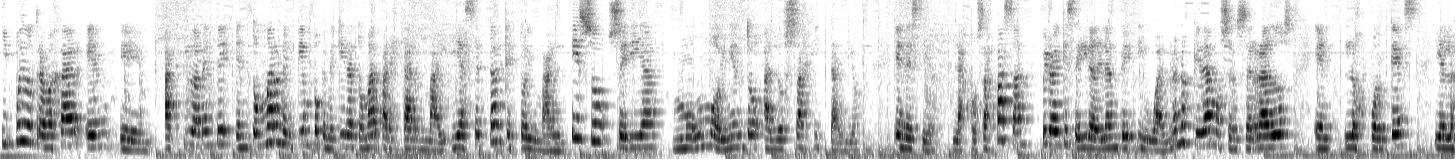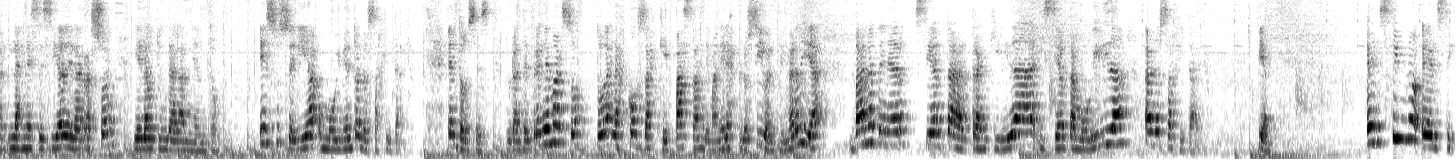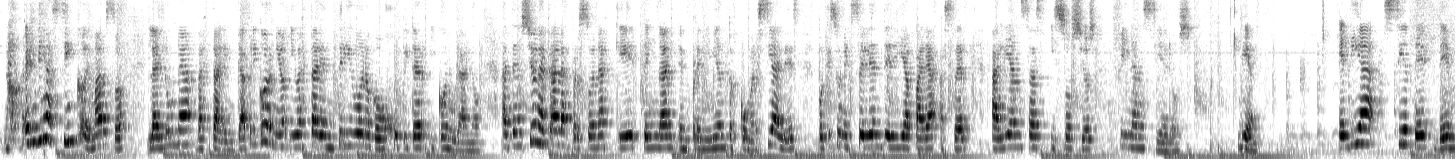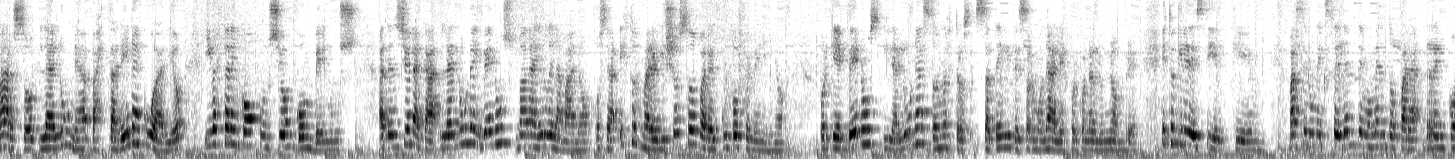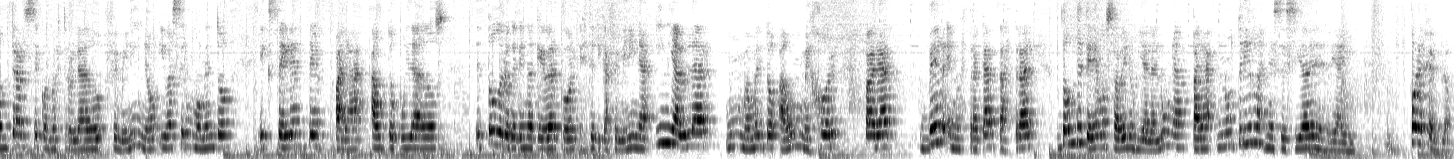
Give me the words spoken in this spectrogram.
y puedo trabajar en eh, activamente en tomarme el tiempo que me quiera tomar para estar mal y aceptar que estoy mal. Eso sería un movimiento a lo sagitario. Es decir, las cosas pasan, pero hay que seguir adelante igual. No nos quedamos encerrados en los porqués y en las necesidades de la razón y el autoindagamiento. Eso sería un movimiento a lo sagitario. Entonces, durante el 3 de marzo, todas las cosas que pasan de manera explosiva el primer día van a tener cierta tranquilidad y cierta movilidad a los Sagitarios. Bien, el signo, el signo, el día 5 de marzo, la luna va a estar en Capricornio y va a estar en trígono con Júpiter y con Urano. Atención acá a las personas que tengan emprendimientos comerciales, porque es un excelente día para hacer alianzas y socios financieros. Bien, el día 7 de marzo la luna va a estar en Acuario y va a estar en conjunción con Venus. Atención acá, la luna y Venus van a ir de la mano, o sea, esto es maravilloso para el cupo femenino, porque Venus y la luna son nuestros satélites hormonales, por ponerle un nombre. Esto quiere decir que va a ser un excelente momento para reencontrarse con nuestro lado femenino y va a ser un momento excelente para autocuidados, todo lo que tenga que ver con estética femenina. Y ni hablar un momento aún mejor para ver en nuestra carta astral dónde tenemos a Venus y a la Luna para nutrir las necesidades desde ahí. Por ejemplo,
